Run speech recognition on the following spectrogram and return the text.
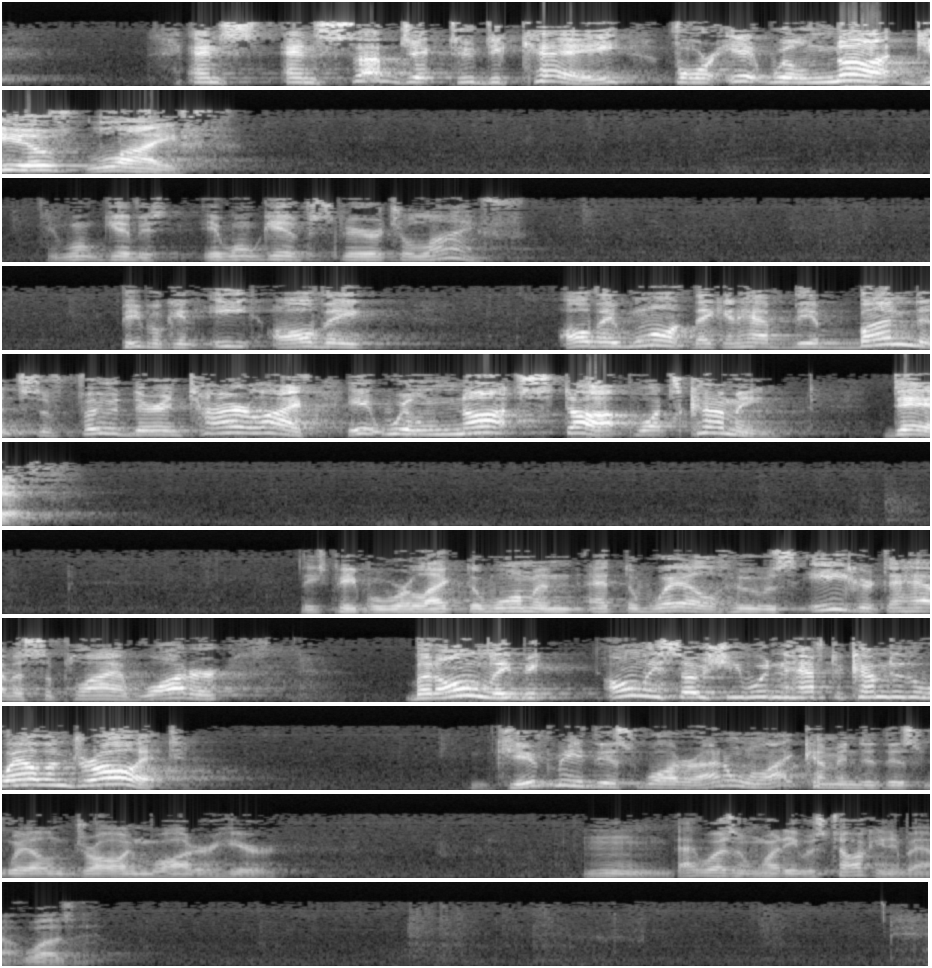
and, and subject to decay, for it will not give life. It won't give, it won't give spiritual life. People can eat all they, all they want. They can have the abundance of food their entire life. It will not stop what's coming. Death. These people were like the woman at the well who was eager to have a supply of water, but only, be, only so she wouldn't have to come to the well and draw it. Give me this water. I don't like coming to this well and drawing water here. Hmm, that wasn't what he was talking about, was it?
